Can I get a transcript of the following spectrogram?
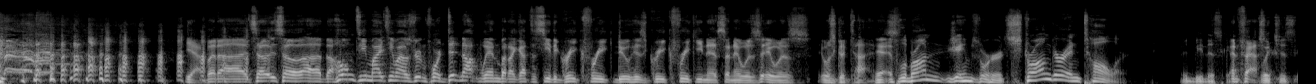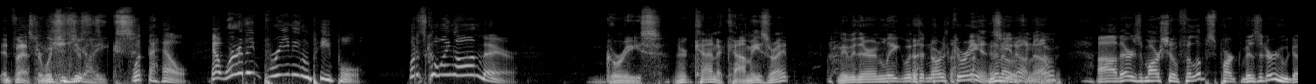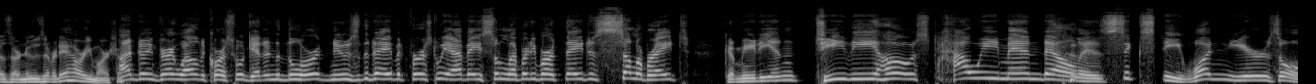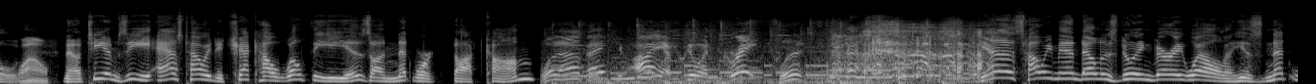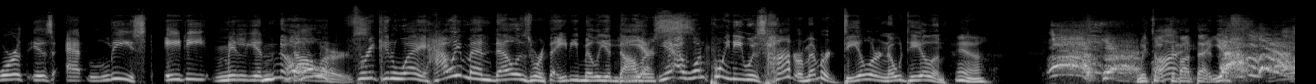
yeah, but uh, so so uh, the home team, my team, I was rooting for, did not win, but I got to see the Greek freak do his Greek freakiness, and it was it was it was good times. Yeah, if LeBron James were stronger and taller, it'd be this guy. And faster. Which is, and faster, which is just. Yikes. What the hell? Now, where are they breeding people? What is going on there? Greece. They're kind of commies, right? Maybe they're in league with the North Koreans. You don't know. Uh, there's Marshall Phillips, park visitor, who does our news every day. How are you, Marshall? I'm doing very well, and of course, we'll get into the lurid news of the day. But first, we have a celebrity birthday to celebrate. Comedian, TV host Howie Mandel is 61 years old. Wow. Now, TMZ asked Howie to check how wealthy he is on network.com. What happened? Thank you. I am doing great. What? yes, Howie Mandel is doing very well. His net worth is at least $80 million. no freaking way. Howie Mandel is worth $80 million. Yes. Yeah, at one point he was hot. Remember Deal or No Deal? And Yeah. We talked about that. Yes.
